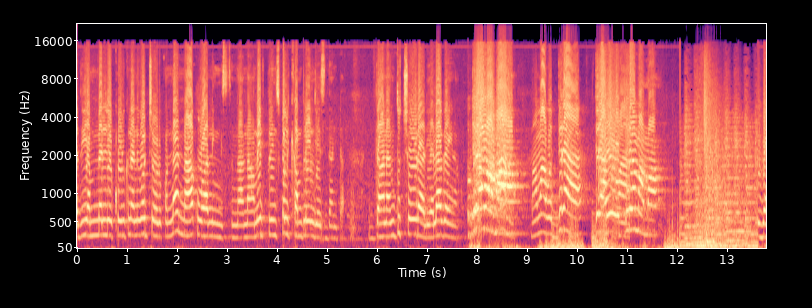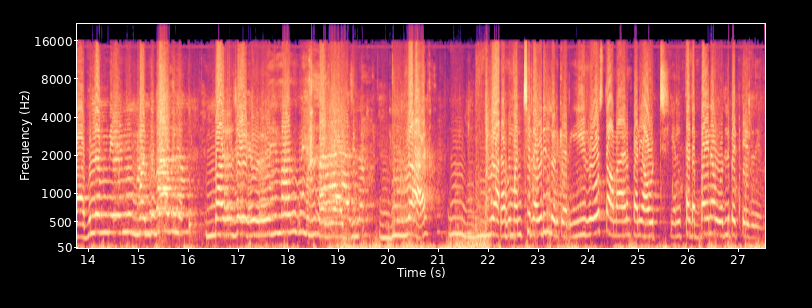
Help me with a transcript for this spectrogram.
అది ఎమ్మెల్యే కొడుకునని కూడా చూడకుండా నాకు వార్నింగ్ ఇస్తుందా. నా మీద ప్రిన్సిపల్ కంప్లైంట్ చేసిద్దంట. దాని అంతు చూడాలి ఎలాగైనా. మామ. వద్దురా. వద్దురా మామ. బాబులం మేము మందు బాబులం నాకు మంచి రౌడీలు దొరికారు. ఈ రోజుతో ఆ మేడం పని అవుట్ ఎంత డబ్బైనా వదిలిపెట్టేది లేదు.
